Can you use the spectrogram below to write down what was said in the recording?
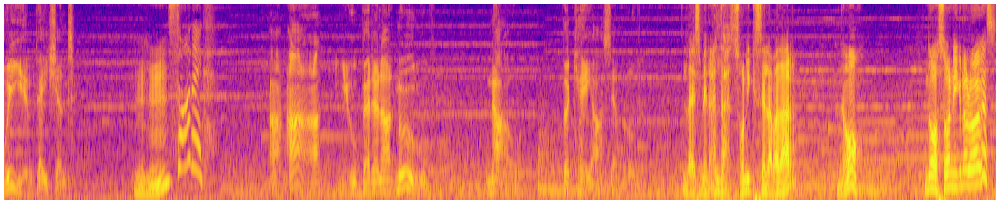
we impatient? Ujú. Sonic! Uh-uh. You better not move. Now, the Chaos Emerald. La esmeralda. ¿Sonic se la va a dar? No. No, Sonic, no lo hagas.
